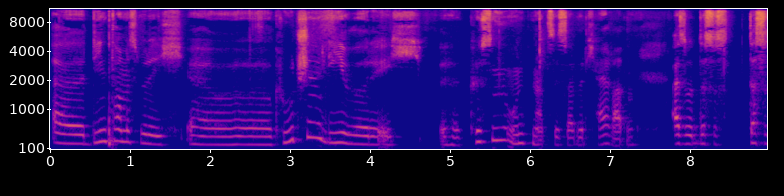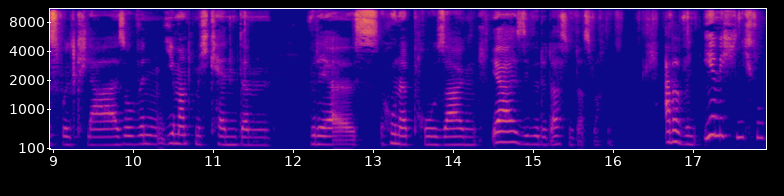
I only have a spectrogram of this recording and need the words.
äh, Dean Thomas würde ich äh, crutschen, die würde ich äh, küssen und Narzissa würde ich heiraten. Also, das ist, das ist wohl klar. Also, wenn jemand mich kennt, dann würde er es 100 pro sagen, ja, sie würde das und das machen. Aber wenn ihr mich nicht so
